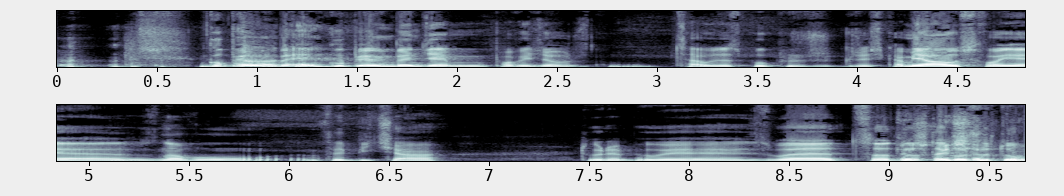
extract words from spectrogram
głupio, mi, be- głupio mi będzie, powiedział, cały zespół prócz Grześka miał swoje znowu wybicia, które były złe. Co do tego rzutu...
